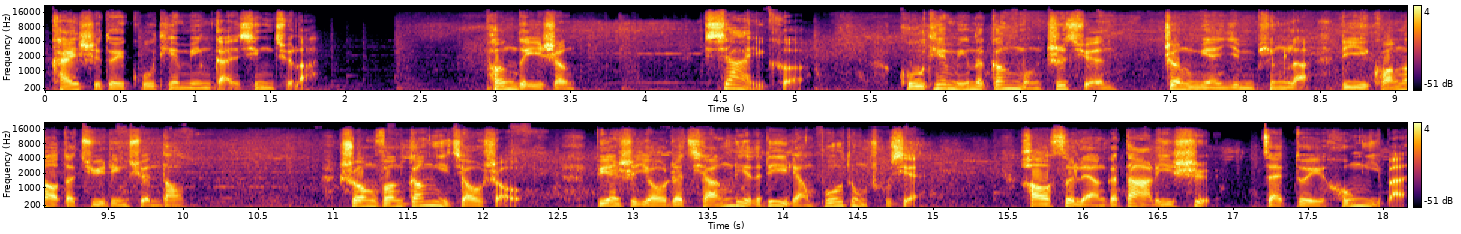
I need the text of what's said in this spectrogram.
开始对古天明感兴趣了。砰的一声，下一刻，古天明的刚猛之拳正面硬拼了李狂傲的巨灵玄刀。双方刚一交手，便是有着强烈的力量波动出现，好似两个大力士在对轰一般。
